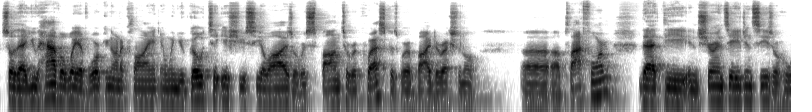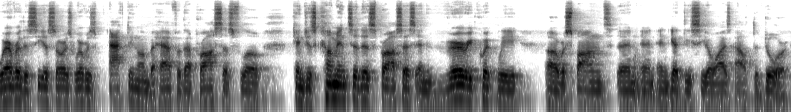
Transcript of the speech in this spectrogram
so that you have a way of working on a client. And when you go to issue COIs or respond to requests, because we're a bi-directional uh, uh, platform, that the insurance agencies or whoever the CSRs, whoever's acting on behalf of that process flow, can just come into this process and very quickly uh, respond and, and, and get these COIs out the door.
